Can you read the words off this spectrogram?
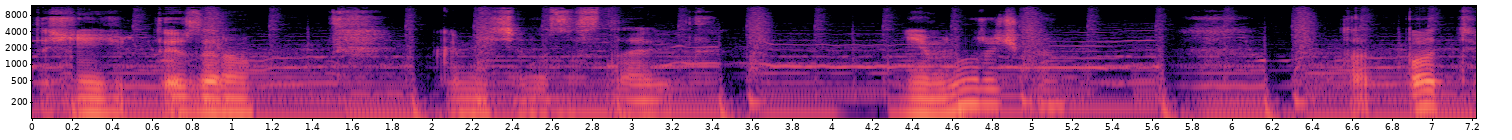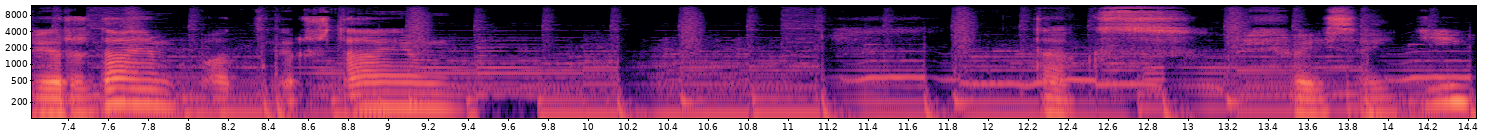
Точнее, тезера. Комиссия нас составит немножечко. Так, подтверждаем, подтверждаем. Так, с Face ID.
